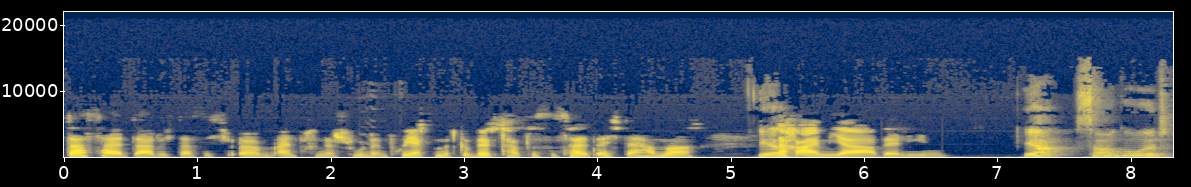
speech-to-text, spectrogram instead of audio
das halt dadurch, dass ich ähm, einfach in der Schule in Projekten mitgewirkt habe, das ist halt echt der Hammer. Ja. Nach einem Jahr Berlin. Ja, sau gut.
